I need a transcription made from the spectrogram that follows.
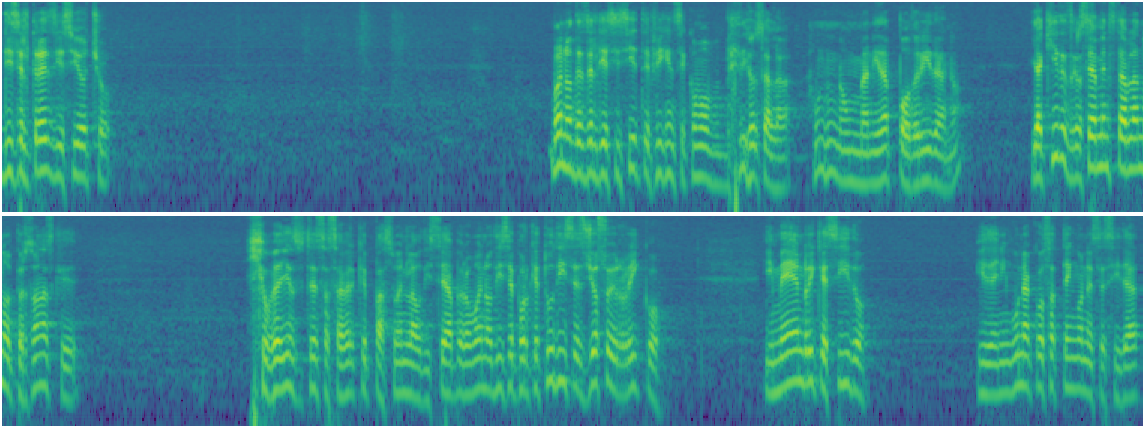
Dice el 3.18. Bueno, desde el 17, fíjense cómo ve Dios a, la, una humanidad podrida, ¿no? Y aquí desgraciadamente está hablando de personas que, hijo, vayan ustedes a saber qué pasó en la Odisea, pero bueno, dice, porque tú dices, yo soy rico y me he enriquecido y de ninguna cosa tengo necesidad.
